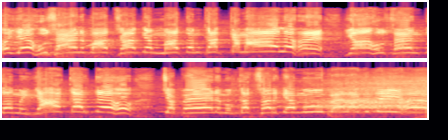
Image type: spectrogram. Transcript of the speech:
और ये हुसैन बादशाह के मातम का कमाल है। या हुसैन, तुम या करते हो? चपेट मुकदसर के मुँह पे लगती है।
